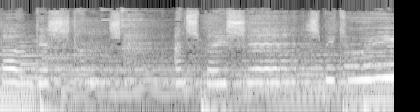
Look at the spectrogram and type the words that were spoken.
the distance and spaces between.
